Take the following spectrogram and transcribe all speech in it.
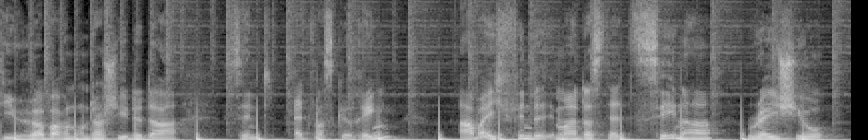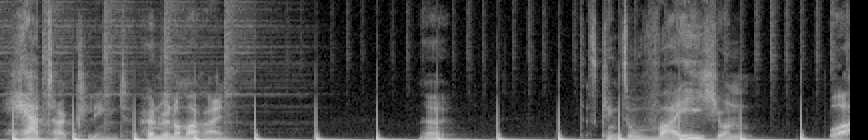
Die hörbaren Unterschiede da sind etwas gering, aber ich finde immer, dass der 10er Ratio härter klingt. Hören wir nochmal rein. Ne? Das klingt so weich und boah,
